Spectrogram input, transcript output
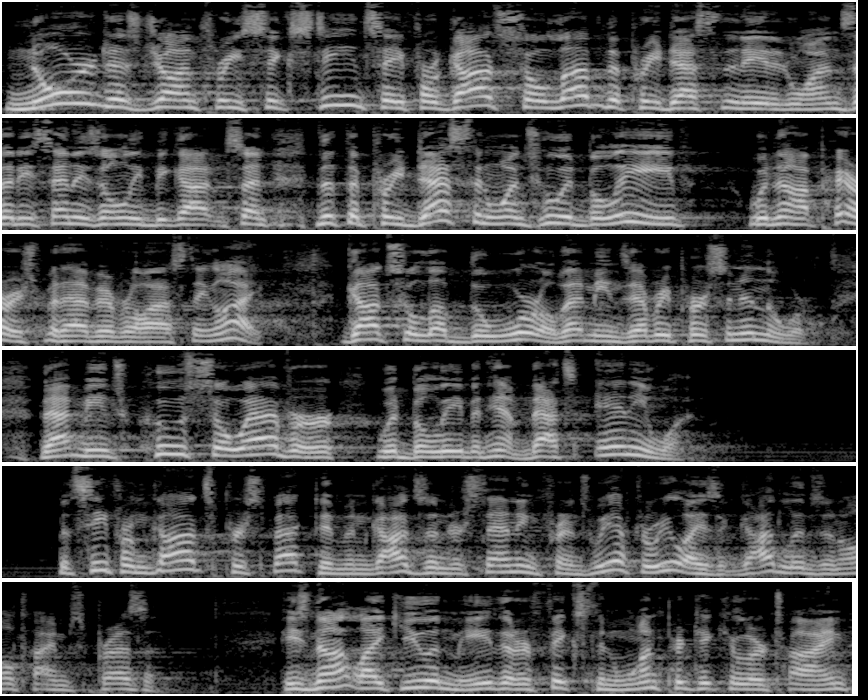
Nor does John 3.16 say, for God so loved the predestinated ones that he sent his only begotten son, that the predestined ones who would believe would not perish but have everlasting life. God so loved the world. That means every person in the world. That means whosoever would believe in him. That's anyone. But see, from God's perspective and God's understanding, friends, we have to realize that God lives in all times present. He's not like you and me that are fixed in one particular time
